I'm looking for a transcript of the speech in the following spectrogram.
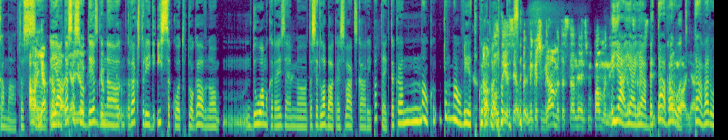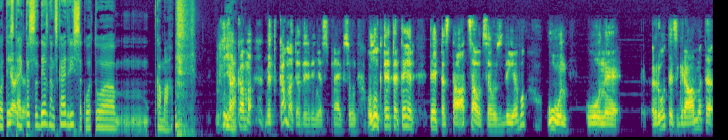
kamā. Tas, ah, jā, kamā, jā, tas jā, esot diezgan uh, raksturīgi izsakot to galveno domu, ka reizēm uh, tas ir labākais vārds, kā arī pateikt. Tā kā nav, tur nav vieta, kur ah, paldies, jā, atvainoties. bet vienkārši grāmatas tā neesmu pamanījis. Jā, jā, jā, bet tā rakstītu kamā, varot, jā. tā varot Jā, izteikt, jā. tas diezgan skaidri izsakot to mm, kamā. Jā, Jā. kamā, bet kamā tad ir viņa spēks? Un, un lūk, te, te, te, ir, te ir tas tā atsauce uz Dievu, un, un e, Rūtes grāmata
